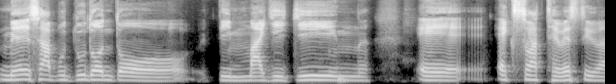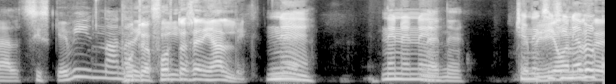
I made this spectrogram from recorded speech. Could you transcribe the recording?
μέσα από τούτον το, τη μαγική ε, extraterrestrial συσκευή να Που το αναδειχθεί. εφόρτωσαν οι άλλοι. Ναι. Ναι, ναι, Ναι, ναι. ναι. Και Επειδή εντάξει, ο she άλλος, never ε,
